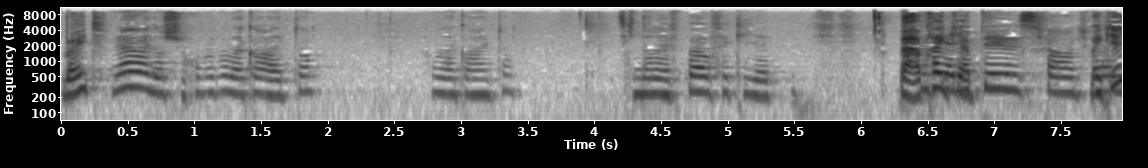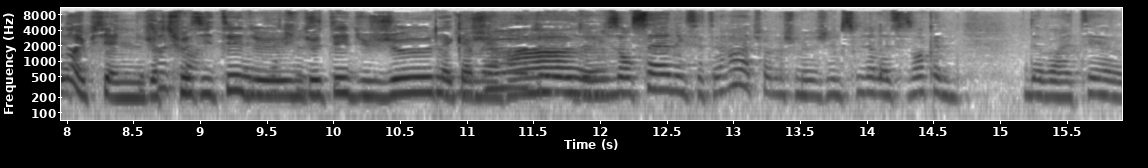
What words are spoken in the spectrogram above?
right? Ouais, ouais, non, je suis complètement d'accord avec toi. Complètement d'accord avec toi. Ce qui n'enlève pas au fait qu'il y a Bah après, une qu'il y a aussi. Enfin, tu Mais vois, non, et puis il y a une choses, virtuosité, de, une virtuosité du jeu, de la du jeu, caméra. de, de de- mise en scène, etc. Tu vois, moi, je me, je me souviens de la saison d'avoir été euh,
